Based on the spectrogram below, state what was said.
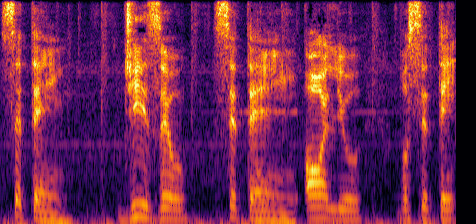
Você tem diesel, você tem óleo, você tem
